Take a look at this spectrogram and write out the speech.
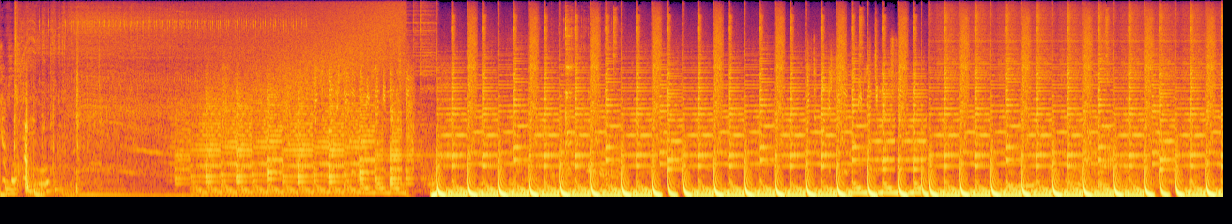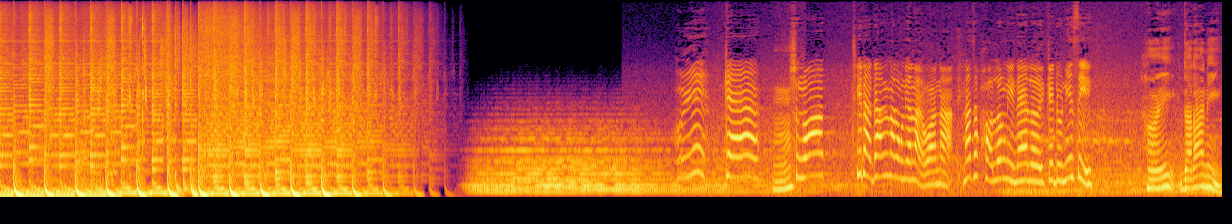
วัส ฉันว่าที่ดาด้าไม่มาโรงเรียนหลายวันอะน่าจะเพอเรื่องนี้แน่เลยแกดูนี่สิ เฮ้ยดาด้านี่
